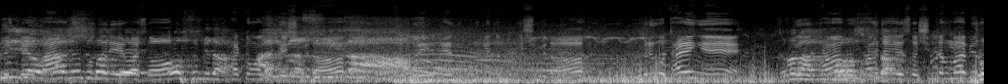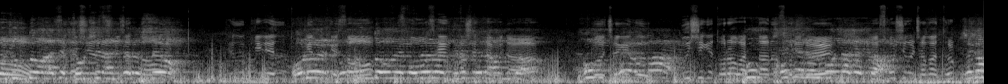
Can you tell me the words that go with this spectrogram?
밀려갈 많은 수밖에 분들이 와서 없습니다. 활동하고 안 계십니다. 우리 있는 분이십니다. 그리고 다행히 그 멀었습니다. 광장에서 심장마비로 정신 안 차렸어요. 태극기 보면은 이렇게 고생하셨답니다. 나옵니다. 그 저기 그 의식이 돌아왔다는 북세계를 소리를 못하겠다. 그 소식을 제가 들, 제가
